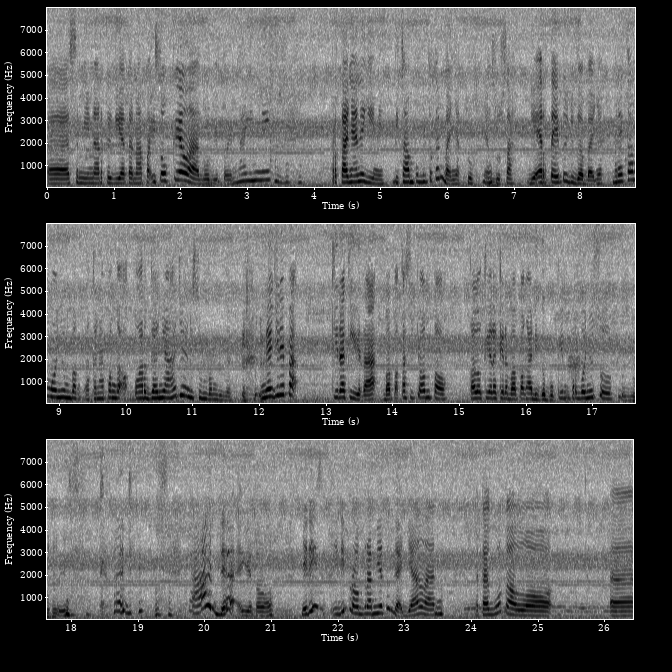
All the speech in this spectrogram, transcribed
eh, seminar kegiatan apa is oke lah gue gituin. Nah ini pertanyaannya gini di kampung itu kan banyak tuh yang susah. Di RT itu juga banyak. Mereka mau nyumbang. Nah, kenapa nggak warganya aja yang disumbang juga? Ini aja deh pak. Kira-kira bapak kasih contoh kalau kira-kira bapak nggak digebukin ntar gue nyusul gituin ada. Ada gitu loh. Jadi ini programnya tuh nggak jalan. Kata gue kalau eh,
